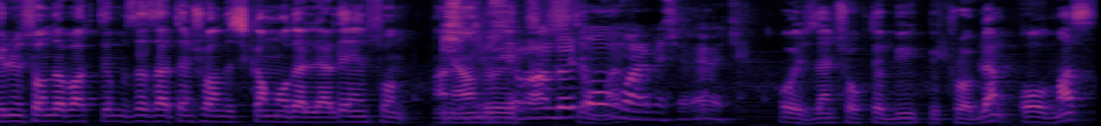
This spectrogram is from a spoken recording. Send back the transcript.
günün sonunda baktığımızda zaten şu anda çıkan modellerde en son hani işletim Android, sistemi, Android sistemi 10 var mesela evet. O yüzden çok da büyük bir problem olmaz.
